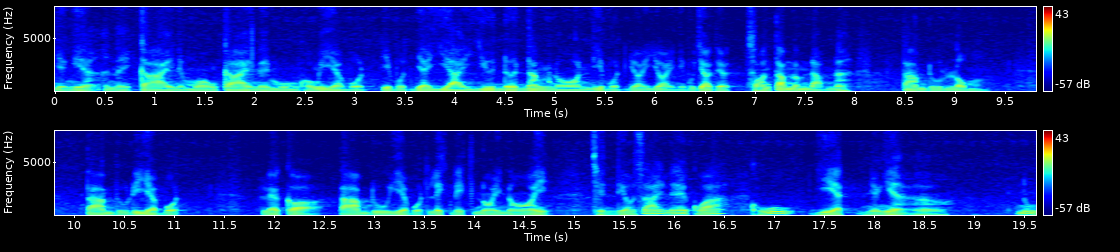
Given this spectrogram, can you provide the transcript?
อย่างเงี้ยในกายเนี่ยมองกายในมุมของอียบทอียบทใหญ่ๆ ยืนเดินนั่งนอนอียบทย่อยๆนี่พระเจ้าจะสอนตามลำดับนะ ตามดูลม ตามดูอียบท แล้วก็ตามดูเอียบทเล็กๆ น้อยๆ เช่นเลี้ยวซ้ายแลขวาคูเหยียดอย่างเงี้ยนุ่ง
